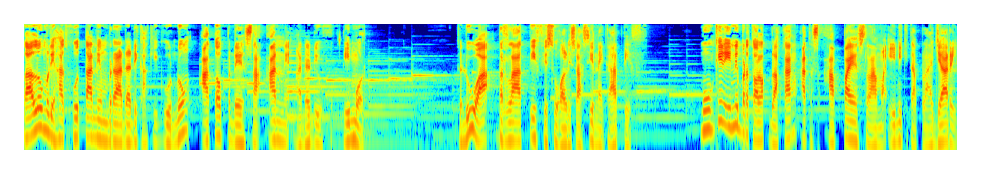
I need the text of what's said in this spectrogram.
lalu melihat hutan yang berada di kaki gunung atau pedesaan yang ada di ufuk timur. Kedua, berlatih visualisasi negatif. Mungkin ini bertolak belakang atas apa yang selama ini kita pelajari,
